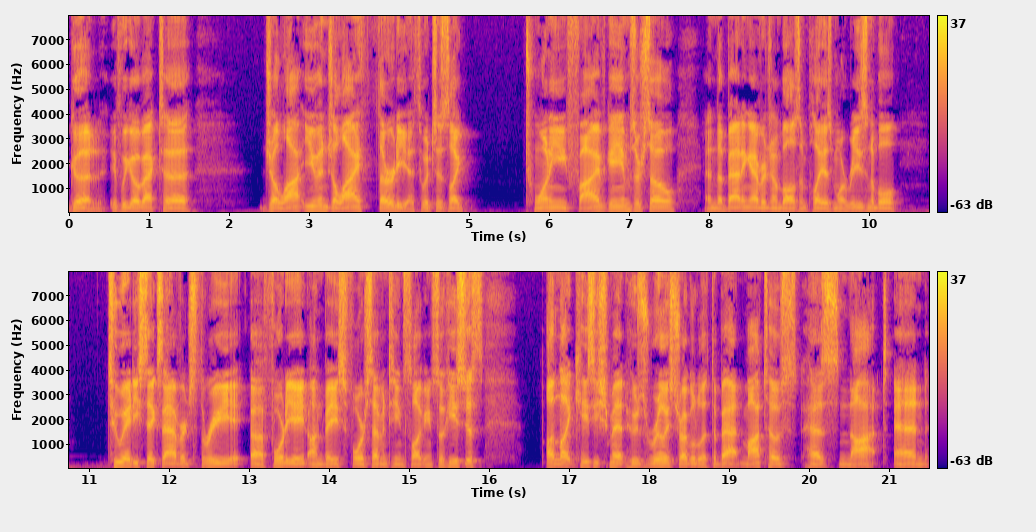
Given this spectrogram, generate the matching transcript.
good. If we go back to July, even July 30th, which is like 25 games or so, and the batting average on balls in play is more reasonable. 286 average, 348 uh, on base, 417 slugging. So he's just unlike Casey Schmitt, who's really struggled with the bat. Matos has not, and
